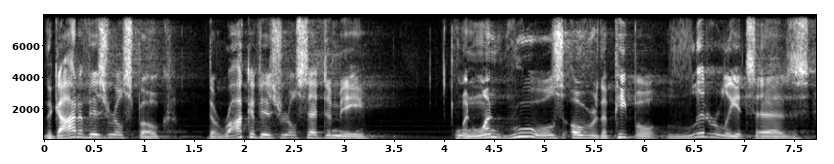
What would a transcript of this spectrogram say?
The God of Israel spoke, the rock of Israel said to me, when one rules over the people, literally it says,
